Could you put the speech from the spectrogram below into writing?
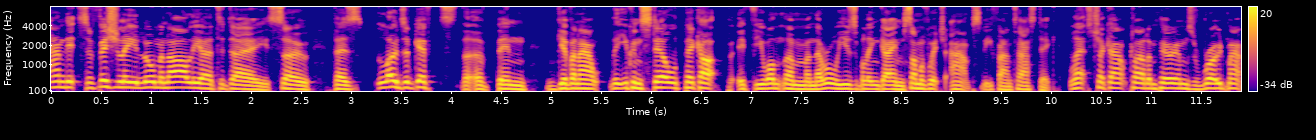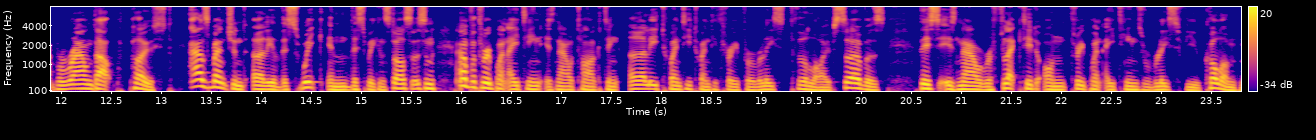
and it's officially Luminalia today. So there's loads of gifts that have been given out that you can still pick up if you want them, and they're all usable in game, some of which are absolutely fantastic. Let's check out Cloud Imperium's roadmap roundup post. As mentioned earlier this week in This Week in Star Citizen, Alpha 3.18 is now targeting early 2023 for release to the live servers. This is now reflected on 3.18's release view column.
